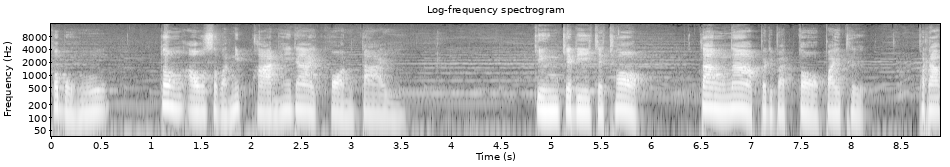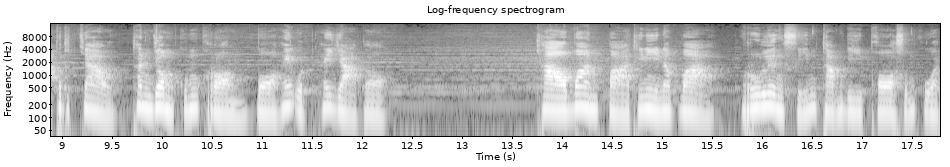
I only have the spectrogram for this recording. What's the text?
ก็บ่ฮู้ต้องเอาสวรรค์นิพพานให้ได้ก่อนตาย จึงจะดีจะชอบตั้งหน้าปฏิบัติต่อไปเถอะ พระพุทธเจ้าท่านย่อมคุ้มครองบ่ให้อดให้อยากหรอก ชาวบ้านป่าที่นี่นับว่ารู้เรื่องศีลธรรมดีพอสมควร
